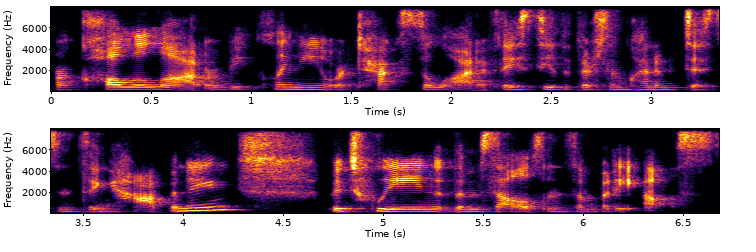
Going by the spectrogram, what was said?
or call a lot or be clingy or text a lot if they see that there's some kind of distancing happening between themselves and somebody else.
